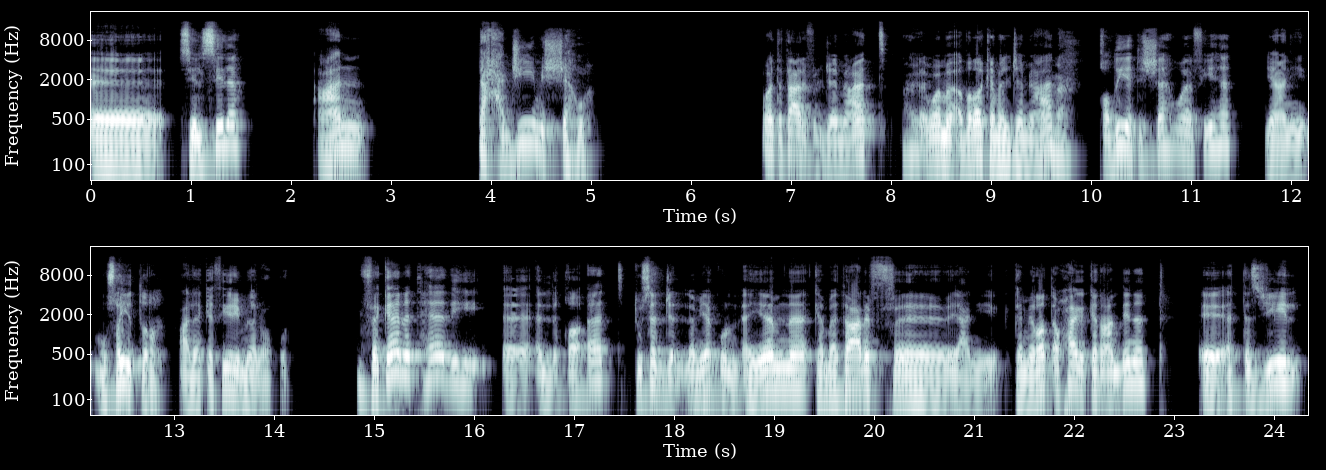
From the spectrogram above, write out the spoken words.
آه، سلسلة عن تحجيم الشهوة. وأنت تعرف الجامعات. وما أدراك ما الجامعات نعم. قضية الشهوة فيها يعني مسيطرة على كثير من العقول. فكانت هذه آه، اللقاءات تسجل. لم يكن أيامنا كما تعرف آه، يعني كاميرات أو حاجة. كان عندنا آه، التسجيل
